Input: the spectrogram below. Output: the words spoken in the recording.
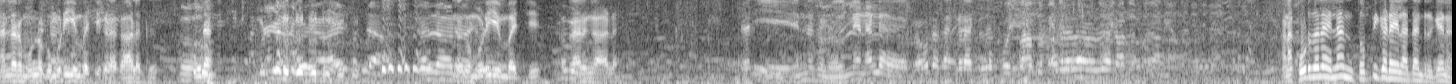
நல்ல முன்னுக்கு முடியும் வச்சுக்கடா காலுக்கு. இந்த முன்னுக்கு முடியும் வச்சு பாருங்க ஆளை. சரி என்ன சொல்றது? உண்மையா நல்ல க்ரௌடாக தான் கிடக்குது. போய் பார்ப்போமே. ஆனா கூடுதலா எல்லாம் தொப்பி கடையில தான் இருக்கேன்னு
